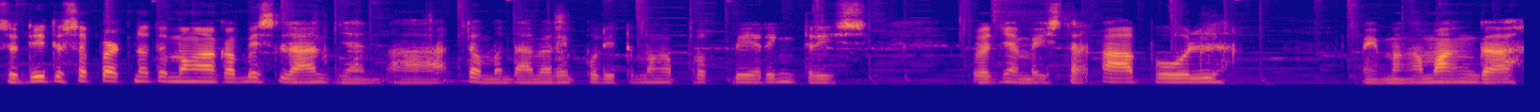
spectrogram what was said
So dito sa part na to mga kabisland, yan, ah ito, madami rin po dito mga fruit bearing trees. Tulad yan, may star apple, may mga mangga.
